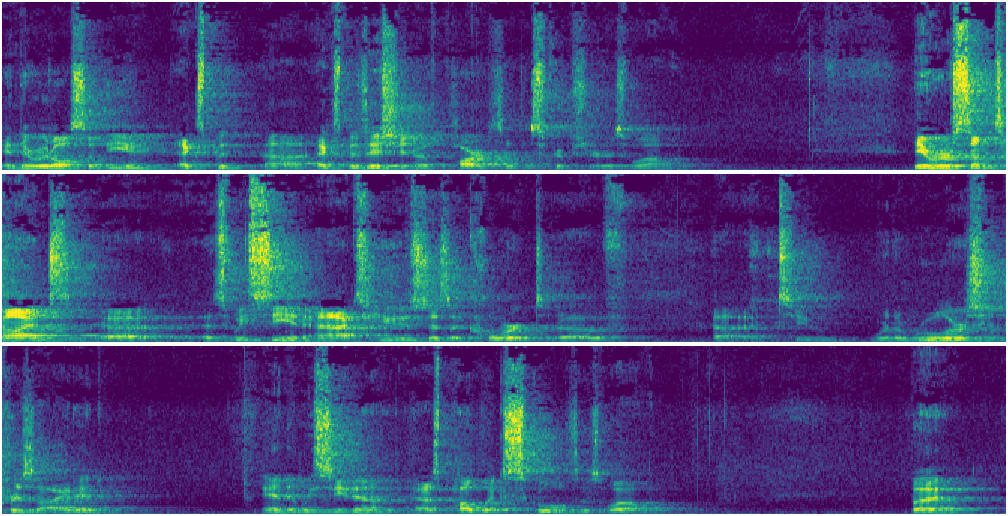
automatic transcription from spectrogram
and there would also be an expo- uh, exposition of parts of the scripture as well. They were sometimes, uh, as we see in Acts, used as a court of uh, to where the rulers presided, and then we see them as public schools as well. But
